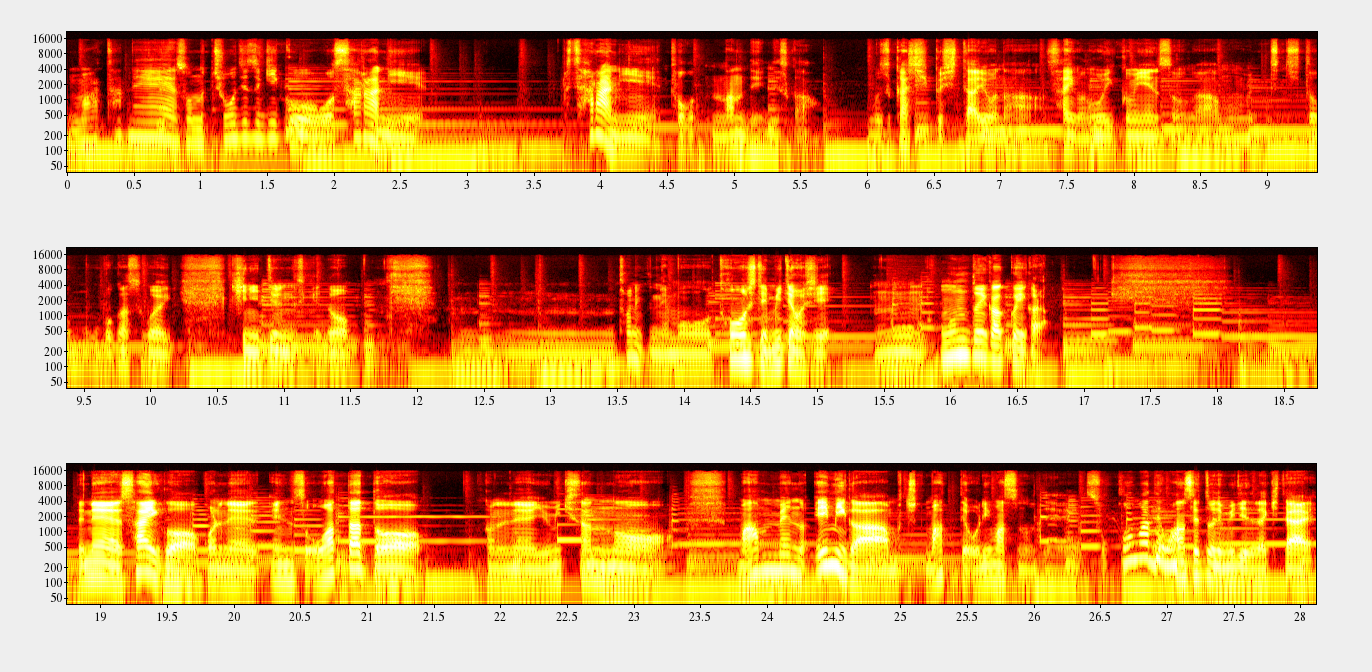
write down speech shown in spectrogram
またね、その超絶技巧をさらに、さらに、と、なんで言うんですか難しくしたような最後の追い込み演奏が、もうちょっと僕はすごい気に入ってるんですけど、うーん、とにかくね、もう通して見てほしい。うん、本当にかっこいいから。でね、最後、これね、演奏終わった後、このね、ゆみきさんの満面の笑みがちょっと待っておりますので、そこまでワンセットで見ていただきたい。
